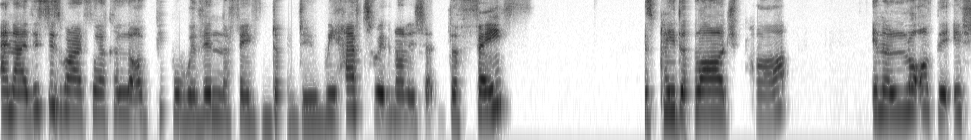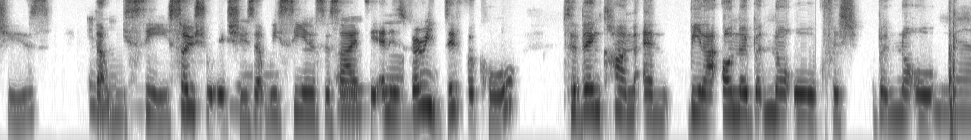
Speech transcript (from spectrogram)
and I, this is where I feel like a lot of people within the faith don't do, we have to acknowledge that the faith has played a large part in a lot of the issues In that the- we see, social issues that we see in society. And yeah. it's very difficult to then come and be like, oh no, but not all Christian, but not all, yeah,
